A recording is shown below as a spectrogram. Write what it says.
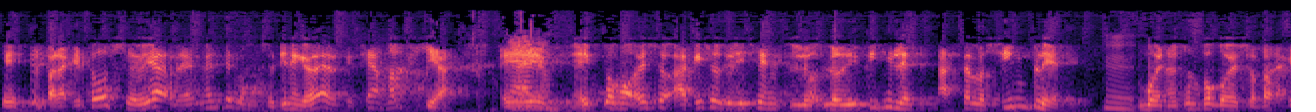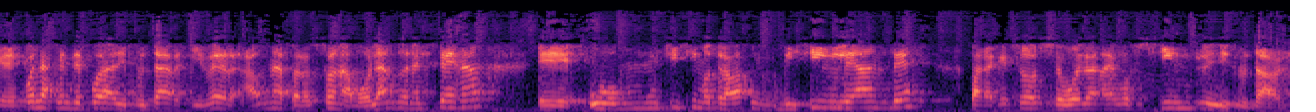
este, para que todo se vea realmente como se tiene que ver, que sea magia. Claro. Eh, es como eso, aquellos que dicen lo, lo difícil es hacerlo simple. Mm. Bueno, es un poco eso, para que después la gente pueda disfrutar y ver a una persona volando en escena, eh, hubo muchísimo trabajo invisible antes para que eso se vuelva algo simple y disfrutable.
